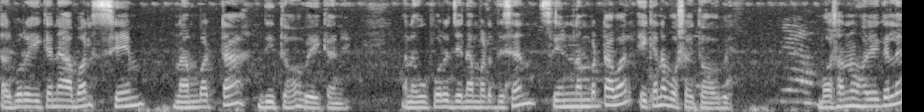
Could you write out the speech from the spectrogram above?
তারপরে এখানে আবার সেম নাম্বারটা দিতে হবে এখানে। মানে উপরে যে নাম্বারটা দিয়েছেন সেম নাম্বারটা আবার এখানে বসাইতে হবে। বসানো হয়ে গেলে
